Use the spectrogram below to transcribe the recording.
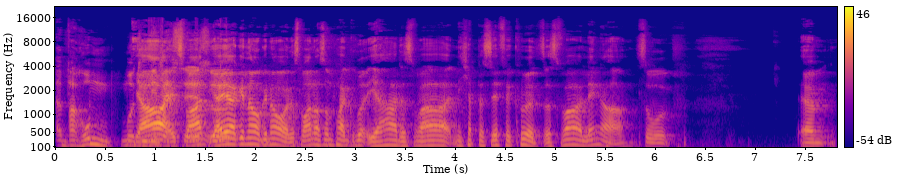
warum Mutti ja, die es Beste waren, ist. so. ja, ja, genau, genau. Das waren noch so ein paar Gründe. Ja, das war, ich habe das sehr verkürzt. Das war länger. So, ähm,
